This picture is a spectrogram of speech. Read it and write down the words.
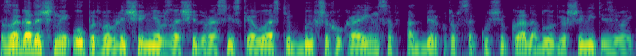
Загадочный опыт вовлечения в защиту российской власти бывших украинцев, от беркутовца Кусюка до блогерши Витязевой,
